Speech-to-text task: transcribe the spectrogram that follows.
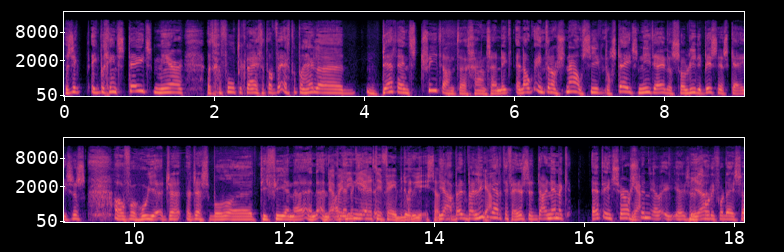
Dus ik, ik begin steeds meer het gevoel te krijgen dat we echt op een hele dead-end street aan het gaan zijn. Ik, en ook internationaal zie ik nog steeds niet hele solide business cases over hoe je addre- addressable eh, TV en, eh, en, en Ja, bij lineaire tv bedoel je, is dat, Ja, bij, bij lineaire tv. Dus de dynamic ad insertion. Ja. eh, Sorry Ja. voor deze.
